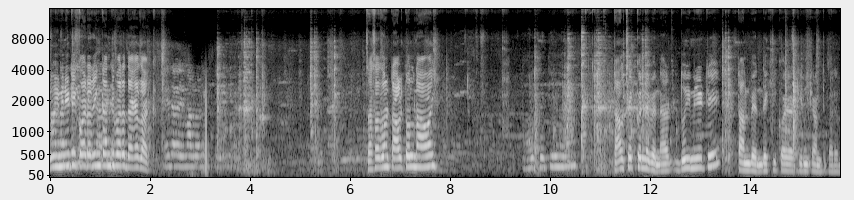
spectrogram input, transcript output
দুই মিনিটই কয়টা রিং টানতে পারে দেখা যাক। চাষা যেন টাল টোল না হয়। টাল চেক করে নেবেন আর দুই মিনিটে টানবেন দেখি কয়টা টিন টানতে পারেন।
